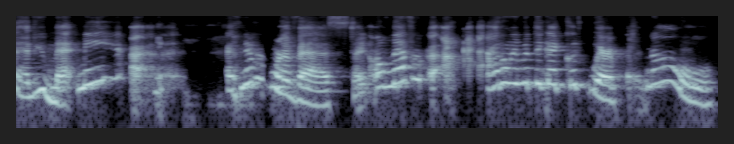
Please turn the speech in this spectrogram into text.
have you met me? I, have never worn a vest. I, will never, I, I don't even think I could wear it. No.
